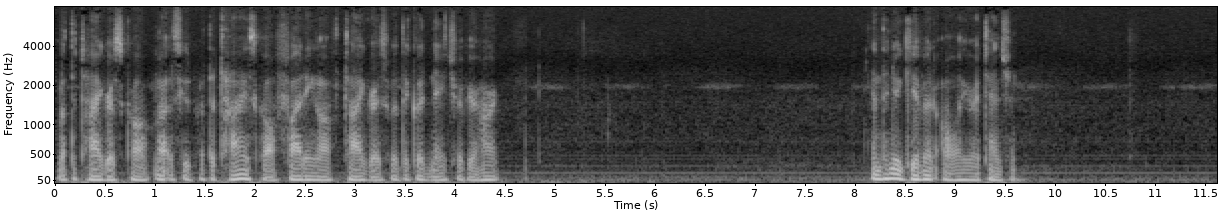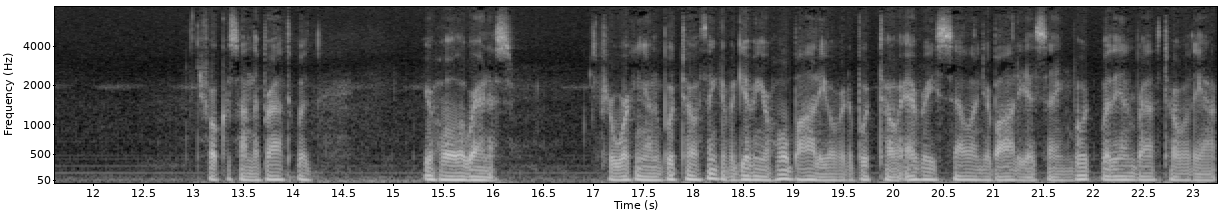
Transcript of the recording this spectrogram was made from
What the tigers call, no, excuse me, what the Thais call fighting off tigers with the good nature of your heart. And then you give it all your attention. Focus on the breath with your whole awareness. If you're working on a Buddho, think of it giving your whole body over to Buddho. Every cell in your body is saying But with the in-breath, To with the out.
